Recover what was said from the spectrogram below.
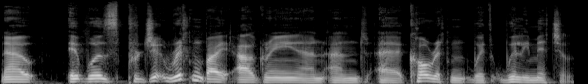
Now it was produ- written by Al Green and and uh, co-written with Willie Mitchell,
